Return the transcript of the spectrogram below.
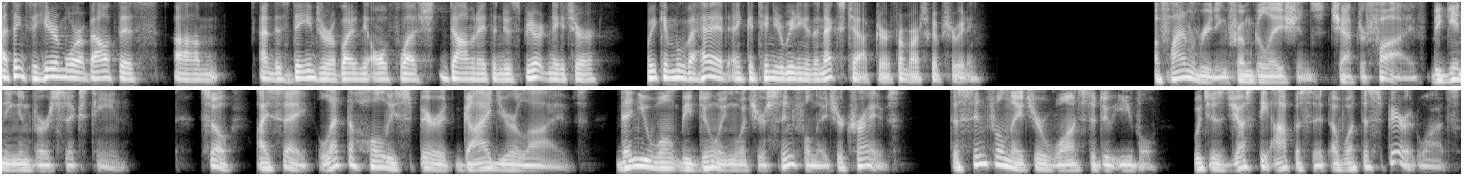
I think to hear more about this um, and this danger of letting the old flesh dominate the new spirit nature, we can move ahead and continue reading in the next chapter from our scripture reading. A final reading from Galatians chapter 5, beginning in verse 16. So I say, let the Holy Spirit guide your lives. Then you won't be doing what your sinful nature craves. The sinful nature wants to do evil, which is just the opposite of what the Spirit wants.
